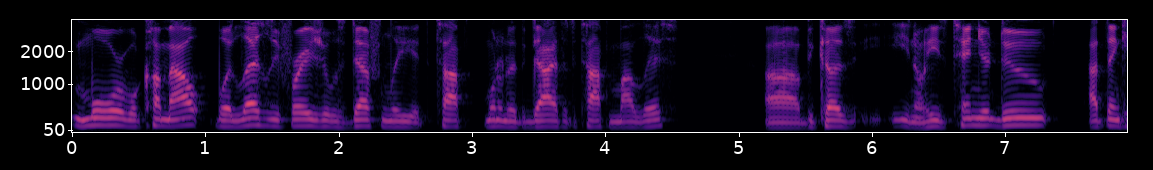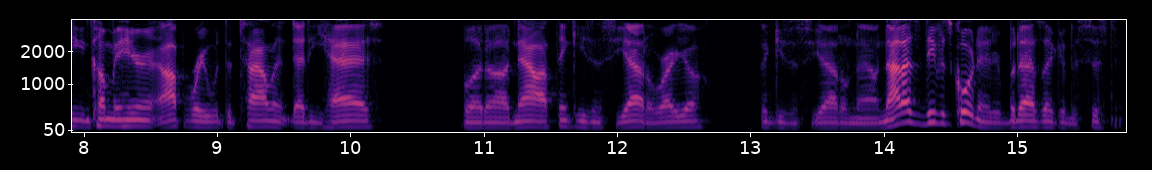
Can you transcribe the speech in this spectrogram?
more will come out, but Leslie Frazier was definitely at the top, one of the guys at the top of my list, uh, because you know he's a tenured dude. I think he can come in here and operate with the talent that he has. But uh, now I think he's in Seattle, right, yo? I think he's in Seattle now, not as a defense coordinator, but as like an assistant.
